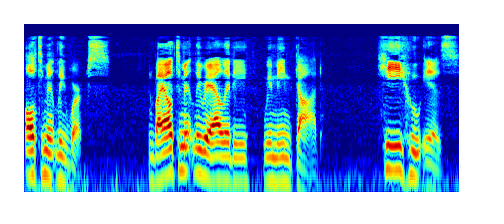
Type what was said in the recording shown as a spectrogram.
ultimately works. And by ultimately reality, we mean God. He who is.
